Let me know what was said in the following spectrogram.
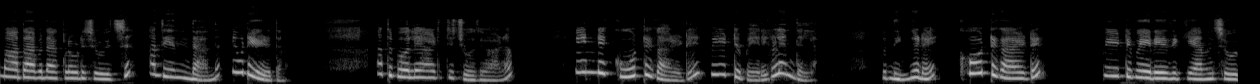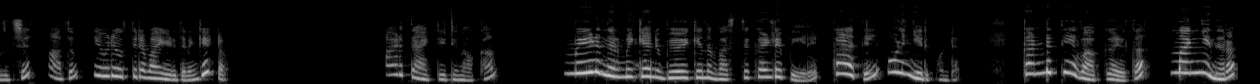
മാതാപിതാക്കളോട് ചോദിച്ച് അതെന്താന്ന് ഇവിടെ എഴുതണം. അതുപോലെ അടുത്ത ചോദ്യമാണ്. എന്റെ കൂട്ടുകാരുടെ വീട്ടുപേരുകൾ എന്തെല്ലാം? അപ്പം നിങ്ങളുടെ കൂട്ടുകാരുടെ വീട്ടുപേര് ഏതൊക്കെയാണെന്ന് ചോദിച്ച് അതും ഇവിടെ ഉത്തരമായി എഴുതണം കേട്ടോ. അടുത്ത ആക്ടിവിറ്റി നോക്കാം. വീട് നിർമ്മിക്കാൻ ഉപയോഗിക്കുന്ന വസ്തുക്കളുടെ പേര് കളത്തിൽ ഒളിഞ്ഞിരിപ്പുണ്ട്. കണ്ടെത്തിയ വാക്കുകൾക്ക് മഞ്ഞ നിറം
